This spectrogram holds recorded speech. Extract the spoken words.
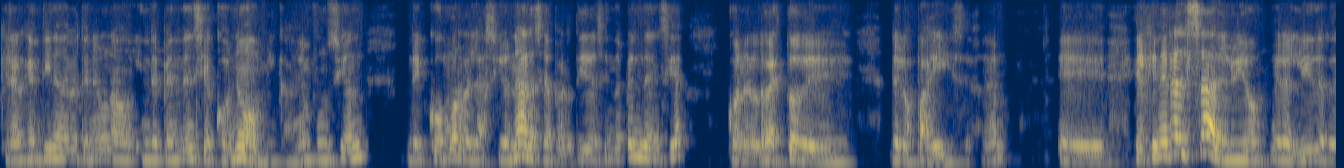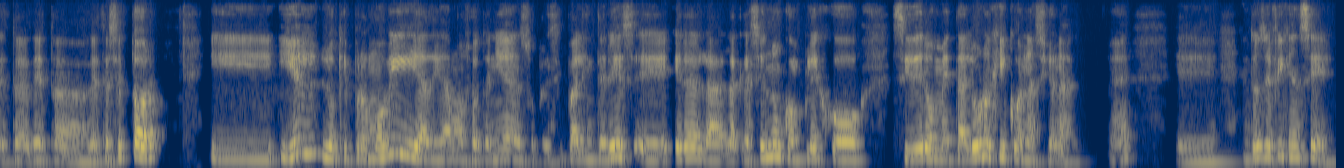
que la Argentina debe tener una independencia económica en función de cómo relacionarse a partir de esa independencia con el resto de, los países. ¿eh? Eh, el general Salvio era el líder de, este sector y, él lo que promovía, digamos, o tenía en su principal interés eh, era la, creación de un complejo sidero-metalúrgico nacional. entonces, fíjense,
